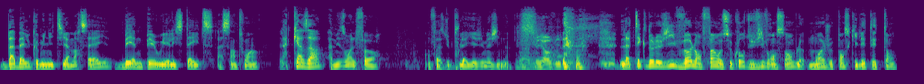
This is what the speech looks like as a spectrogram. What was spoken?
Babel Community à Marseille, BNP Real Estate à Saint-Ouen, la Casa à Maison-Alfort, en face du poulailler, j'imagine. La meilleure ville. La technologie vole enfin au secours du vivre ensemble. Moi, je pense qu'il était temps.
